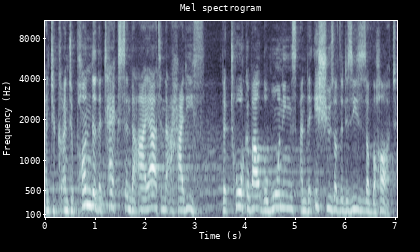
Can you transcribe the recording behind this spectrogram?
and to, and to ponder the texts and the ayat and the ahadith that talk about the warnings and the issues of the diseases of the heart.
